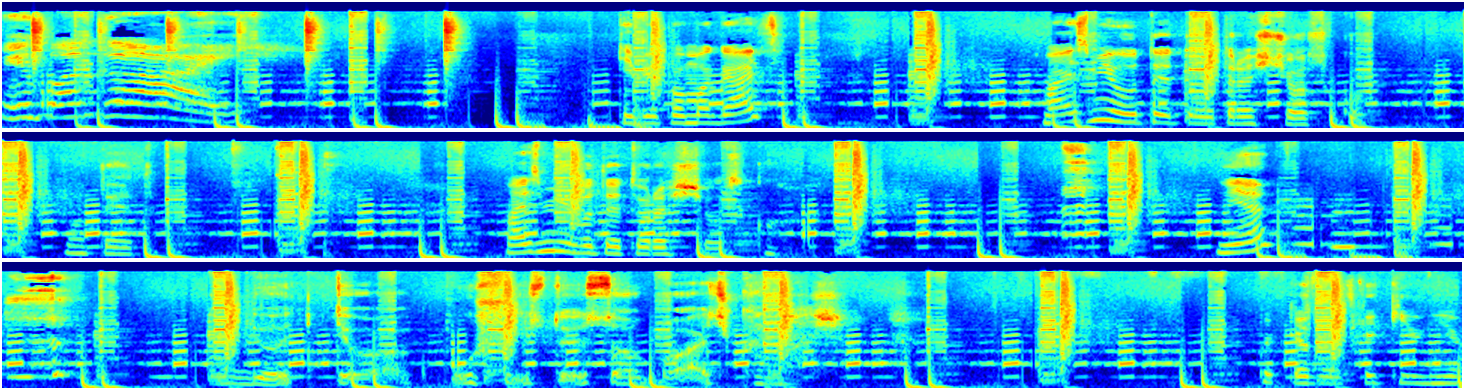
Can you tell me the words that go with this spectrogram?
Не помогай. Тебе помогать? Возьми вот эту вот расческу. Вот эту. Возьми вот эту расческу. Нет? Так, пушистая собачка наша. Показать, какие у нее,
